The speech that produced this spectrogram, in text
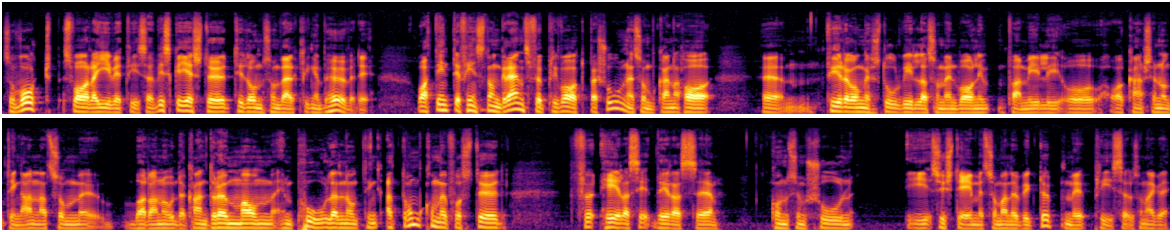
Så vårt svar är givetvis att vi ska ge stöd till de som verkligen behöver det. Och att det inte finns någon gräns för privatpersoner som kan ha Ehm, fyra gånger så stor villa som en vanlig familj och har kanske någonting annat som eh, bara några kan drömma om, en pool eller någonting, att de kommer få stöd för hela deras eh, konsumtion i systemet som man har byggt upp med priser och sådana grejer.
